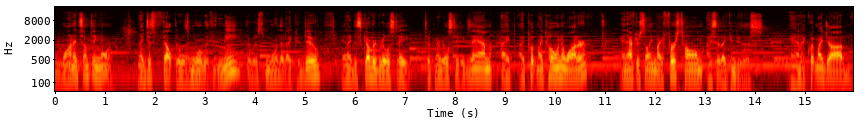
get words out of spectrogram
wanted something more. And I just felt there was more within me, there was more that I could do. And I discovered real estate, took my real estate exam. I, I put my toe in the water. And after selling my first home, I said, I can do this. And I quit my job.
